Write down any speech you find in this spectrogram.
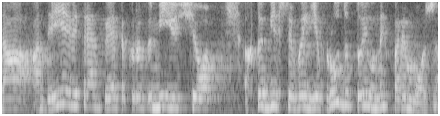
на Андрія Вітренко. Я так розумію, що хто більше вильє бруду, той у них переможе.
